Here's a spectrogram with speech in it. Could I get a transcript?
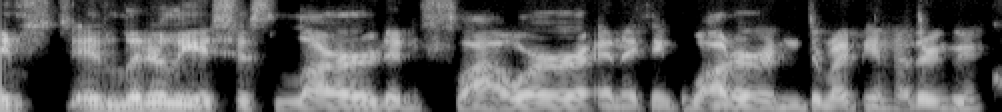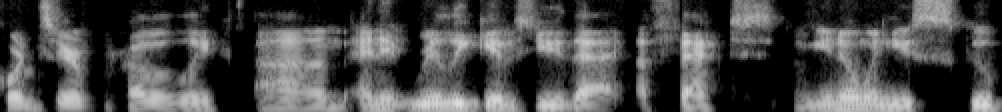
It's it literally it's just lard and flour and I think water and there might be another ingredient, corn syrup probably. Um, and it really gives you that effect. You know when you scoop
